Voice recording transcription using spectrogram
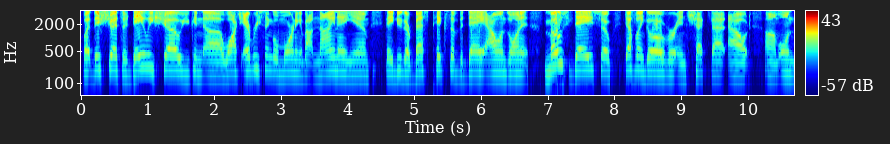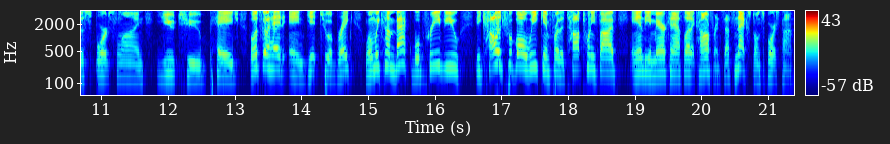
But this show, it's a daily show. You can uh, watch every single morning about 9 a.m. They do their best picks of the day. Allan's on it most days, so definitely go over and check that out um, on the Sportsline YouTube page. But let's go ahead and get to a break. When we come back, we'll preview the college football weekend for the top 25 and the American Athletic Conference. That's next next on Sports Time.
